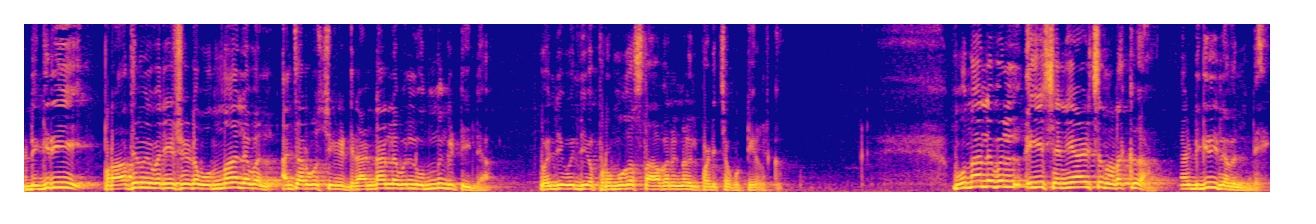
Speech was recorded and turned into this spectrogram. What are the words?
ഡിഗ്രി പ്രാഥമിക പരീക്ഷയുടെ ഒന്നാം ലെവൽ അഞ്ചാറ് ക്വസ്റ്റ്യൻ കിട്ടി. രണ്ടാം ലെവലിൽ ഒന്നും കിട്ടിയില്ല. വലിയ വലിയ പ്രമുഖ സ്ഥാപനങ്ങളിൽ പഠിച്ച കുട്ടികൾക്ക്. മൂന്നാം ലെവൽ ഈ ശനിയാഴ്ച നടക്കുകയാണ്. ഡിഗ്രി ലെവലിന്റെ.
